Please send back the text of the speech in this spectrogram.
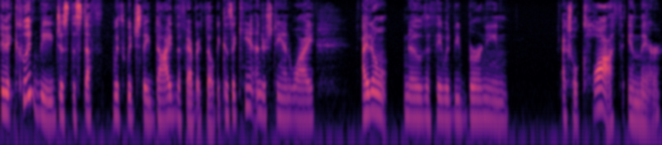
and it could be just the stuff with which they dyed the fabric, though, because I can't understand why. I don't know that they would be burning actual cloth in there.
